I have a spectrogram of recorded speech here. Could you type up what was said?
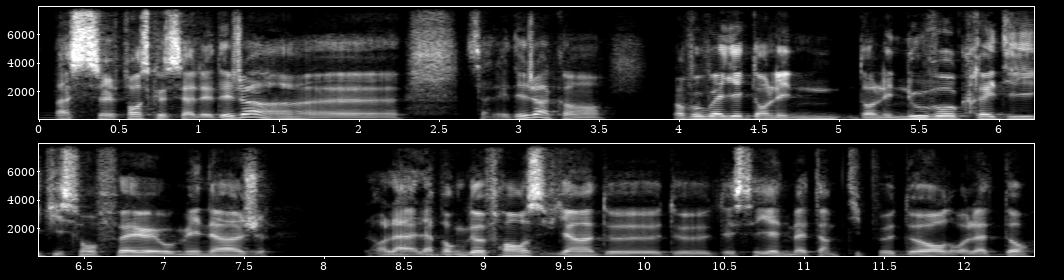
bah, Je pense que ça l'est déjà. Hein, euh, ça l'est déjà. Quand, quand vous voyez que dans les, dans les nouveaux crédits qui sont faits aux ménages, alors la, la Banque de France vient de, d'essayer de, mettre un petit peu d'ordre là-dedans.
